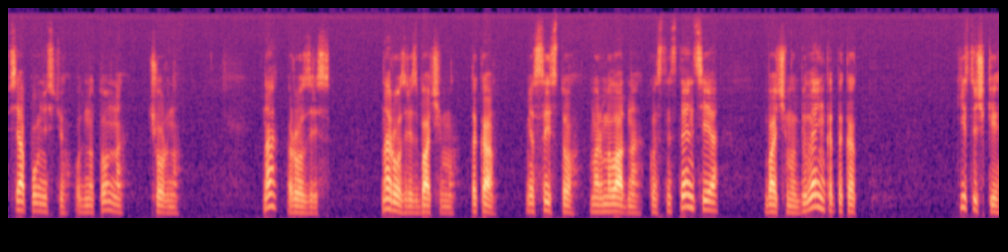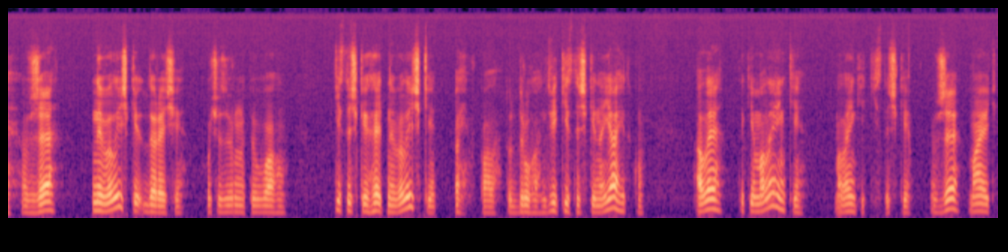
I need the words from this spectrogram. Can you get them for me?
Вся повністю однотонна чорна. На розріз. На розріз бачимо така м'ясисто-мармеладна консистенція. Бачимо біленька така. Кісточки вже невеличкі, до речі, хочу звернути увагу. Кісточки геть невеличкі. Ой, впала, тут друга. Дві кісточки на ягідку. Але такі маленькі, маленькі кісточки вже мають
